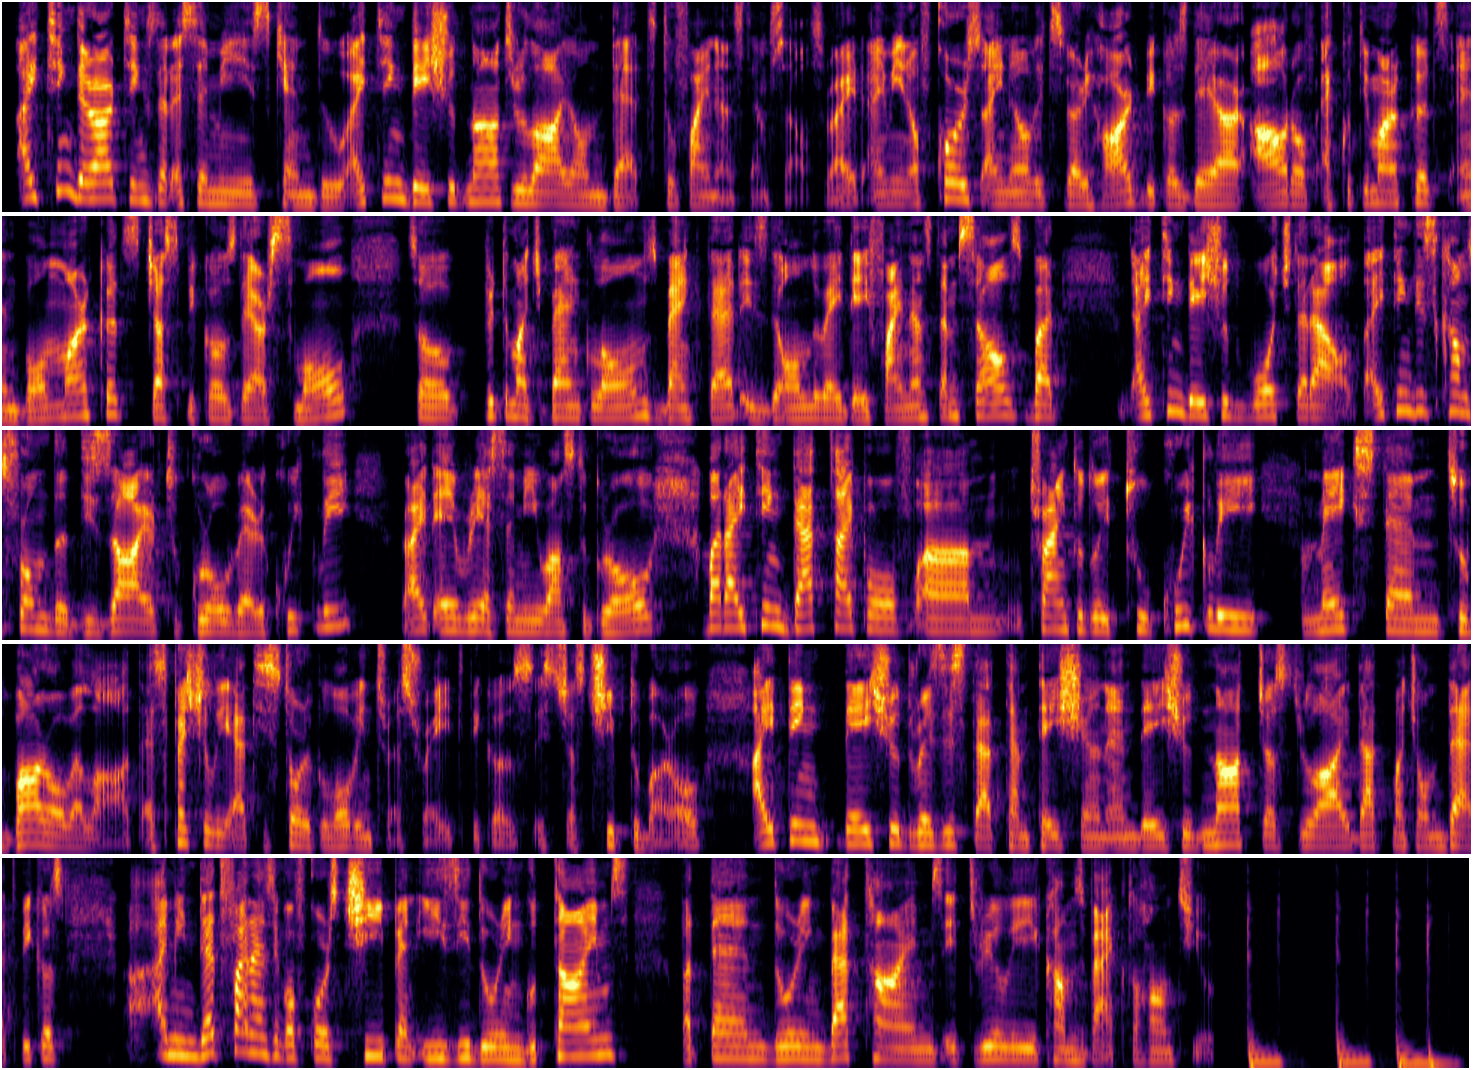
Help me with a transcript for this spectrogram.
I think there are things that SMEs can do. I think they should not rely on debt to finance themselves, right? I mean, of course, I know it's very hard because they are out of equity markets and bond markets just because they are small. So, pretty much bank loans, bank debt is the only way they finance themselves. But I think they should watch that out. I think this comes from the desire to grow very quickly, right? Every SME wants to grow. But I think that type of um, trying to do it too quickly makes them to borrow a lot, especially at historical low interest rate, because it's just cheap to borrow. I think they should resist that temptation and they should not just rely that much on debt because I mean, debt financing, of course, cheap and easy during good times but then during bad times, it really comes back to haunt you.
